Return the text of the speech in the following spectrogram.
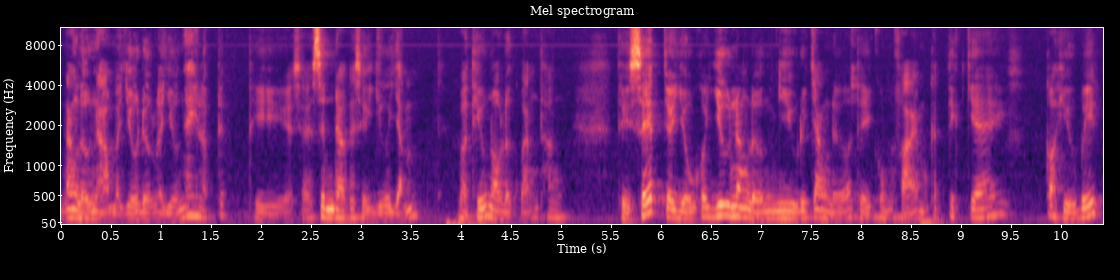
năng lượng nào mà dựa được là dựa ngay lập tức thì sẽ sinh ra cái sự dựa dẫm và thiếu nỗ lực bản thân thì sếp cho dù có dư năng lượng nhiều đi chăng nữa thì cũng phải một cách tiết chế, có hiểu biết.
